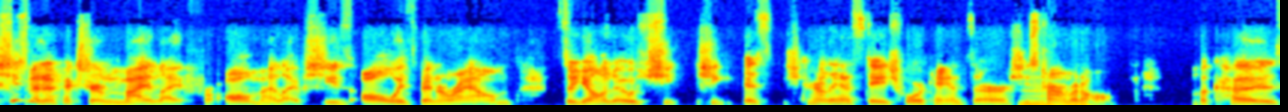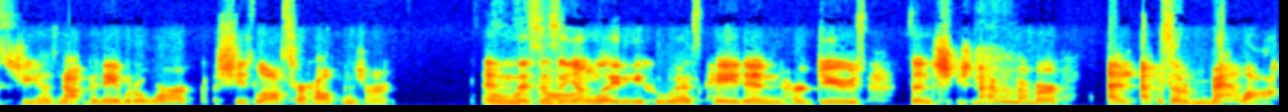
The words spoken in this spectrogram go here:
she's been a fixture in my life for all my life. She's always been around. So y'all know she she is she currently has stage four cancer. She's mm-hmm. terminal because she has not been able to work. She's lost her health insurance. And oh this God. is a young lady who has paid in her dues since she, I remember an episode of Matlock.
